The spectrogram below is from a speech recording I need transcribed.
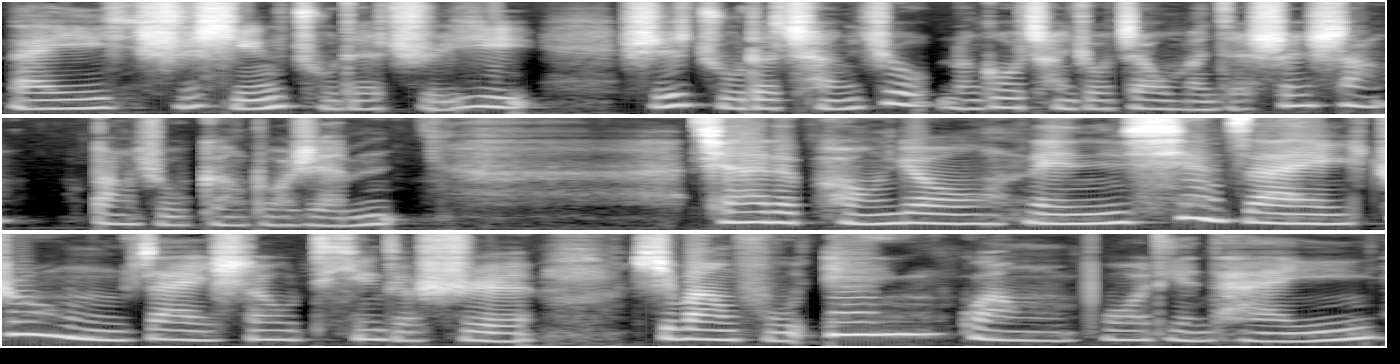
来实行主的旨意，使主的成就能够成就在我们的身上，帮助更多人。亲爱的朋友，您现在正在收听的是希望福音广播电台《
